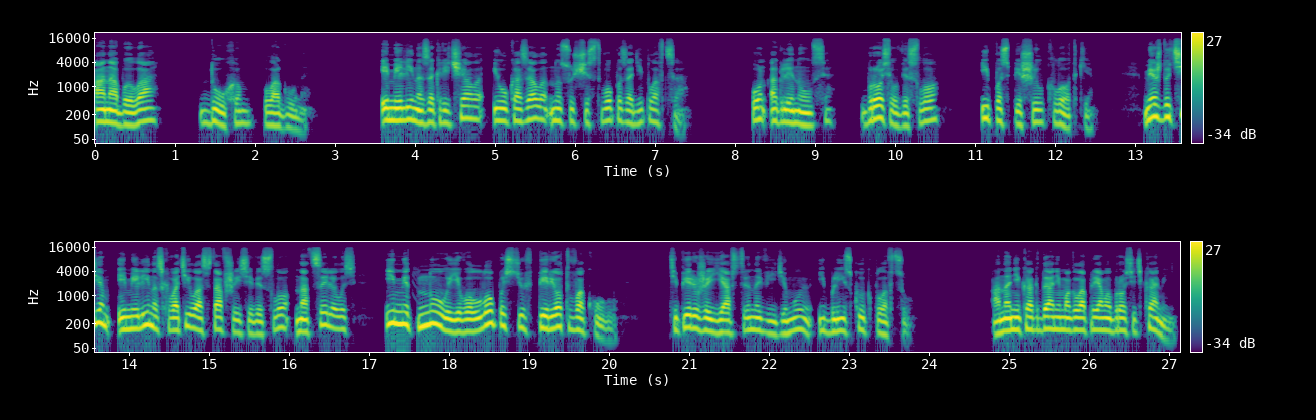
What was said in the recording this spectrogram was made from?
Она была духом лагуны. Эмилина закричала и указала на существо позади пловца. Он оглянулся, бросил весло и поспешил к лодке. Между тем Эмилина схватила оставшееся весло, нацелилась и метнула его лопастью вперед в акулу, теперь уже явственно видимую и близкую к пловцу. Она никогда не могла прямо бросить камень,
